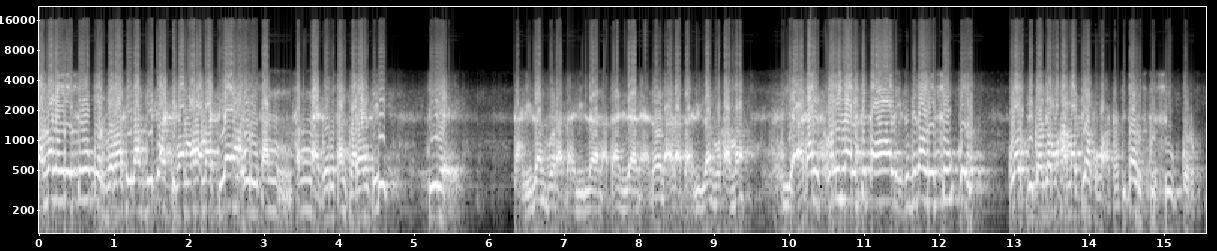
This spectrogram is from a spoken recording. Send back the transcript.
Sama nih syukur bahwa khilaf kita dengan Muhammadiyah urusan senek, urusan barang cilik. Tahlilan pura tahlilan, tahlilan, no, tahlilan Muhammad. Ya kan ringan sekali itu kita harus syukur. Kalau di kota Muhammadiyah kuat, kita harus bersyukur.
